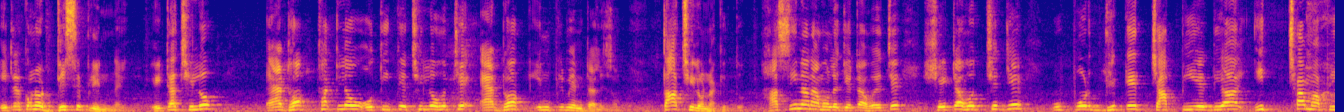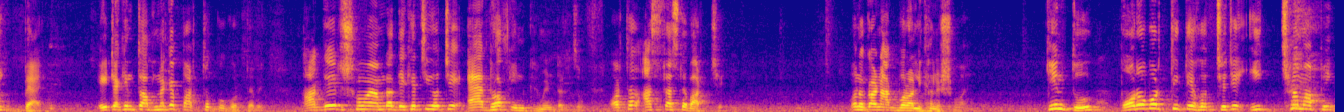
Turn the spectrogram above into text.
এটার কোনো ডিসিপ্লিন নেই। এটা ছিল অ্যাডহক থাকলেও অতীতে ছিল হচ্ছে অ্যাডহক ইনক্রিমেন্টালিজম তা ছিল না কিন্তু। হাসিনার আমলে যেটা হয়েছে, সেটা হচ্ছে যে উপর থেকে চাপিয়ে দেওয়া ইচ্ছামাফিক ব্যয়। এটা কিন্তু আপনাকে পার্থক্য করতে হবে। আগের সময় আমরা দেখেছি হচ্ছে অ্যাডহক ইনক্রিমেন্টালিজম অর্থাৎ আস্তে আস্তে বাড়ছে। মনে করেন আকবর আলী খানের সময়। কিন্তু পরবর্তীতে হচ্ছে যে ইচ্ছামাফিক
